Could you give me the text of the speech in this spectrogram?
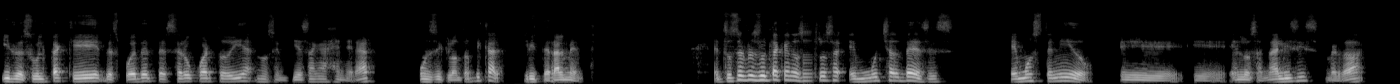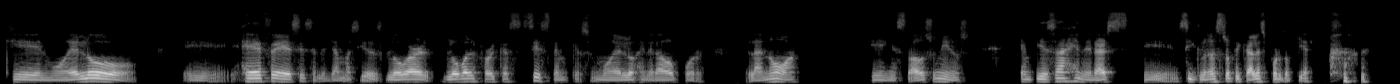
y resulta que después del tercer o cuarto día nos empiezan a generar un ciclón tropical, literalmente. Entonces resulta que nosotros eh, muchas veces hemos tenido eh, eh, en los análisis, ¿verdad? Que el modelo GFS, se le llama así, es Global, Global Forecast System, que es un modelo generado por la NOAA en Estados Unidos, empieza a generar ciclones tropicales por doquier,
